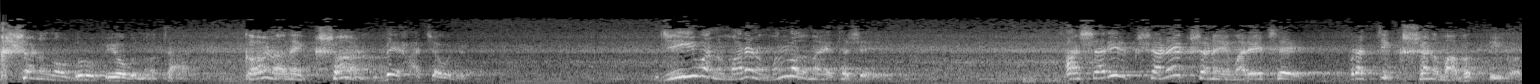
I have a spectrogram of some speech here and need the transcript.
ક્ષણનો દુરુપયોગ ન થાય. કણ અને ક્ષણ બે હાચવજો. જીવન મરણ મંગલમય થશે. આ શરીર ક્ષણે ક્ષણે મરે છે. પ્રતિ ક્ષણમાં ભક્તિ કરો.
